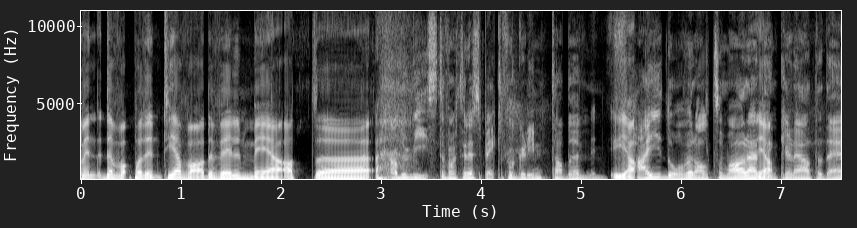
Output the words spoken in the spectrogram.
men det var, på den tida var det vel med at uh... Ja, Du viste faktisk respekt for Glimt. Hadde Ja. feid over alt som var. Jeg Ja. tenker det at det,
